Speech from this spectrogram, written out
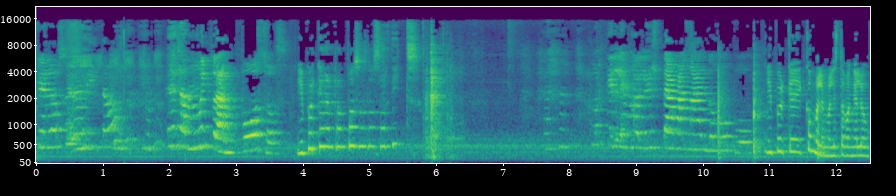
que los cerditos eran muy tramposos. ¿Y por qué eran tramposos los cerditos? Porque le molestaban al lobo, ¿Y por qué? ¿Cómo le molestaban al lobo?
